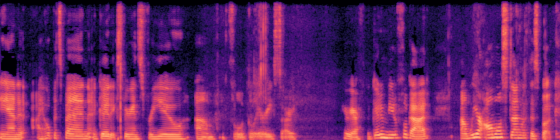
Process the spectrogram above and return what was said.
and I hope it's been a good experience for you. Um, it's a little glary, sorry. Here we are, The Good and Beautiful God. Um, we are almost done with this book,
